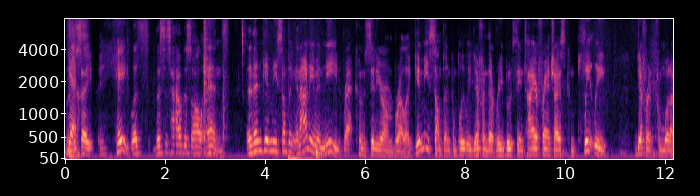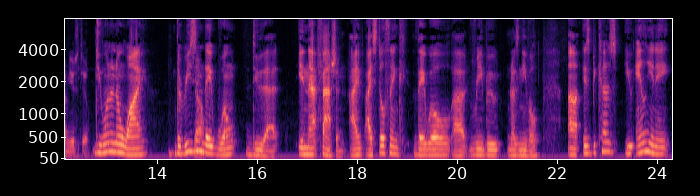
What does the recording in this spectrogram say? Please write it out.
Let's Yes. just say, hey, let's. This is how this all ends, and then give me something. And I don't even need Raccoon City or Umbrella. Give me something completely different that reboots the entire franchise, completely different from what I'm used to. Do you want to know why? The reason No. they won't do that in that fashion, I I still think they will uh, reboot Resident Evil, uh, is because you alienate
